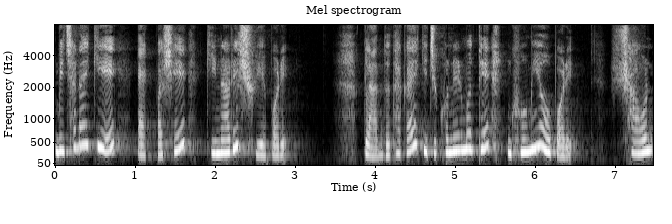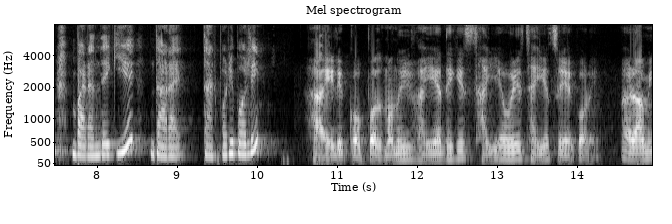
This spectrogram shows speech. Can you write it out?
বিছানায় গিয়ে একপাশে কিনারে শুয়ে পড়ে। ক্লান্ত থাকায় কিছুক্ষণের মধ্যে ঘুমিয়েও পড়ে। শাওন বারান্দায় গিয়ে দাঁড়ায় তারপরে বলে হায় রে কপাল মানুষ ভাইয়া দেখে ছাইয়া হয়ে ছাইয়া চেয়ে করে আর আমি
